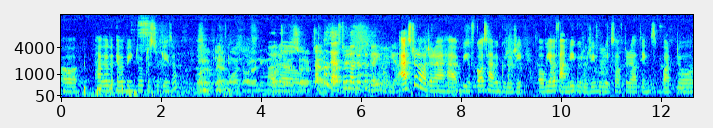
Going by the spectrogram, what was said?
Uh, have you ever, ever been to a crystal gazer? astrologer. Astrologer I have. We of course have a Guruji. Uh, we have a family Guruji who looks after our things, but. Uh,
